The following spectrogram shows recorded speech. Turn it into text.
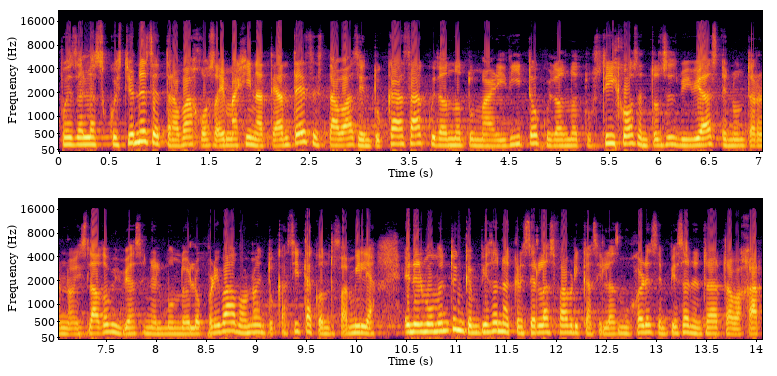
Pues de las cuestiones de trabajo. O sea, imagínate, antes estabas en tu casa cuidando a tu maridito, cuidando a tus hijos, entonces vivías en un terreno aislado, vivías en el mundo de lo privado, ¿no? En tu casita, con tu familia. En el momento en que empiezan a crecer las fábricas y las mujeres empiezan a entrar a trabajar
